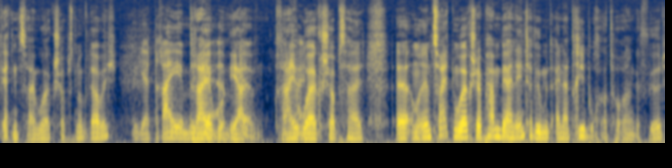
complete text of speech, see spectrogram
wir hatten zwei Workshops nur, glaube ich. Ja, drei. Drei, der, mit ja, drei. Workshops halt. Äh, und im zweiten Workshop haben wir ein Interview mit einer Drehbuchautorin geführt.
